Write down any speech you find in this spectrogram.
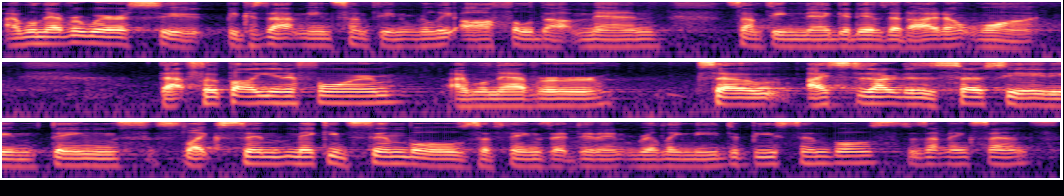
I will never wear a suit because that means something really awful about men, something negative that I don't want. That football uniform, I will never so I started associating things like sim- making symbols of things that didn't really need to be symbols. Does that make sense?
